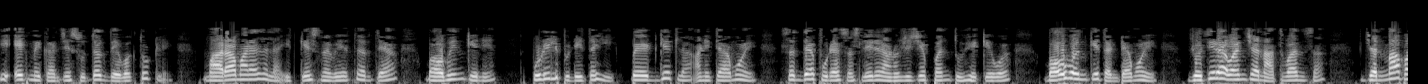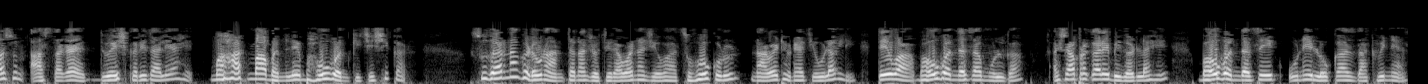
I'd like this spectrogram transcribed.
की एकमेकांचे सुतक देवक तुटले. मारामारा झाला इतकेच नव्हे तर त्या भाऊबंदकीने पुढील पिढीतही पेट घेतला आणि त्यामुळे सध्या पुण्यास असलेले राणूजीचे पंतू हे केवळ भाऊबंदकी तंट्यामुळे ज्योतिरावांच्या नातवांचा जन्मापासून आजतागायत द्वेष करीत आले आहेत. महात्मा बनले भाऊबंदकीचे शिकार. सुधारणा घडवून आणताना ज्योतिरावांना जेव्हा चोहोकडून नावे ठेवण्यात येऊ लागली तेव्हा भाऊबंदाचा मुलगा अशा प्रकारे बिघडला हे भाऊबंदाचे एक उणे लोकांस दाखविण्यास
